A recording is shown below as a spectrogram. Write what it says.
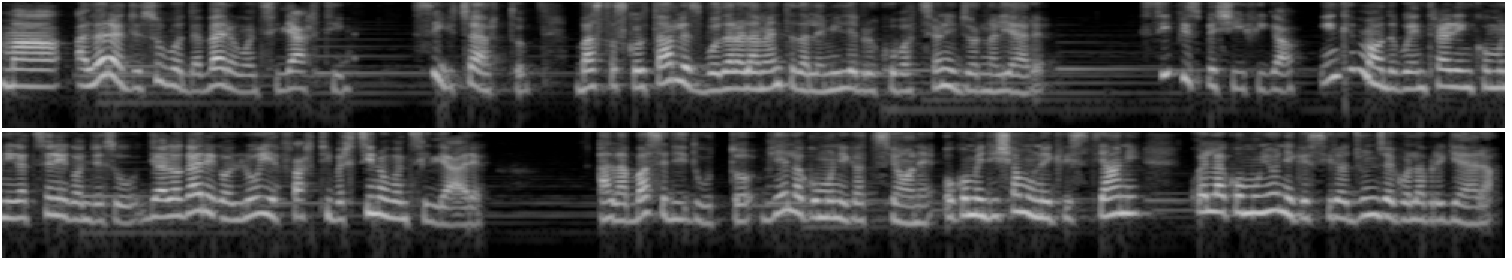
Ma allora Gesù può davvero consigliarti? Sì, certo, basta ascoltarlo e svuotare la mente dalle mille preoccupazioni giornaliere. Sii più specifica. In che modo puoi entrare in comunicazione con Gesù, dialogare con Lui e farti persino consigliare? Alla base di tutto vi è la comunicazione, o come diciamo noi cristiani, quella comunione che si raggiunge con la preghiera,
